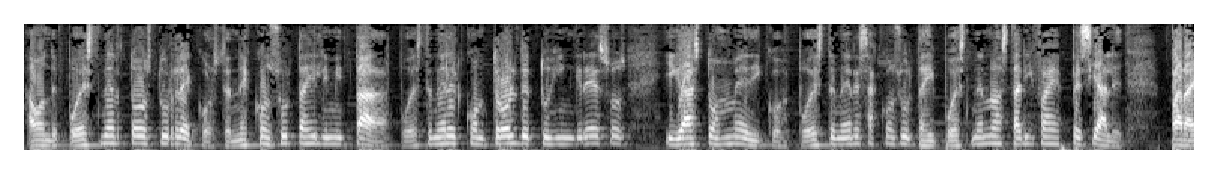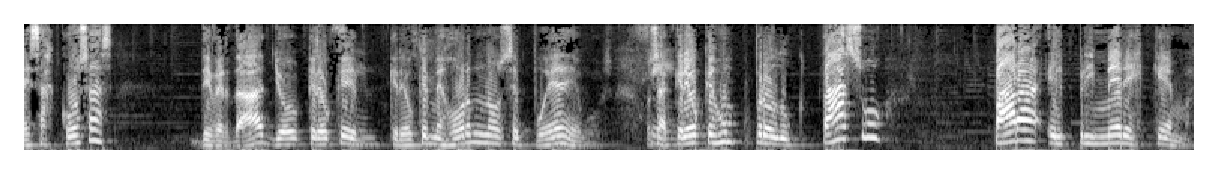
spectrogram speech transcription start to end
a donde puedes tener todos tus récords, tenés consultas ilimitadas, puedes tener el control de tus ingresos y gastos médicos, puedes tener esas consultas y puedes tener unas tarifas especiales para esas cosas, de verdad yo creo que creo que mejor no se puede vos. O sea, creo que es un productazo para el primer esquema.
